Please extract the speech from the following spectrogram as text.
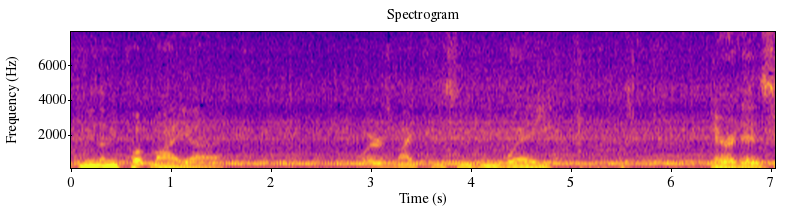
Let me, let me put my, uh, where's my PCBWay? Here it is.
